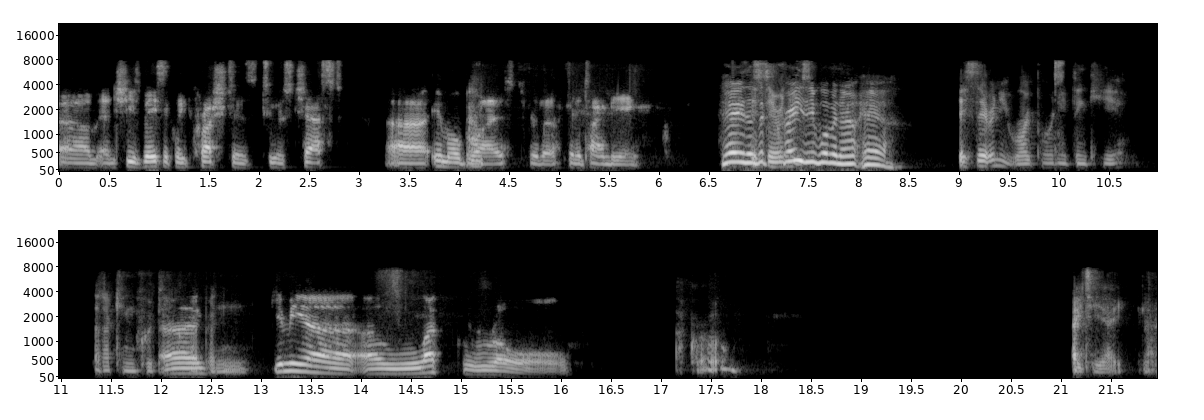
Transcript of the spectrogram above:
um, and she's basically crushed his to his chest, uh, immobilized for the for the time being. Hey, there's Is there a any- crazy woman out here. Is there any rope or anything here that I can quickly Uh, and Give me a, a luck roll. across? 88. No.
